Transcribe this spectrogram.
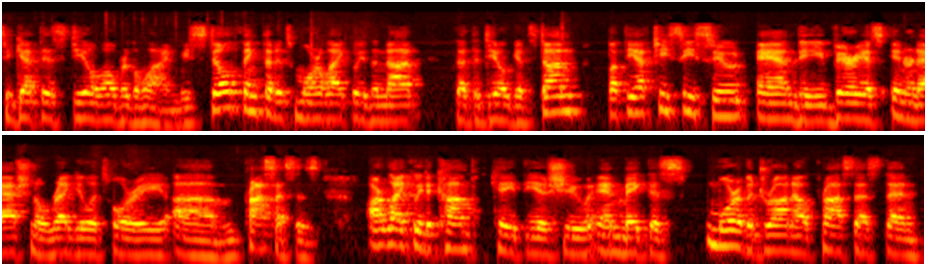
to get this deal over the line. We still think that it's more likely than not that the deal gets done, but the FTC suit and the various international regulatory um, processes are likely to complicate the issue and make this more of a drawn out process than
